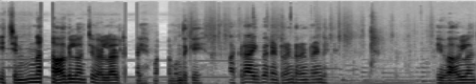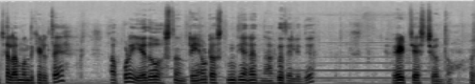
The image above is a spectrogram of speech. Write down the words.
ఈ చిన్న వాగులోంచి వెళ్ళాలి మన ముందుకి. అక్కడ ఆగిపోయారండి రండి రండి రండి. ఈ వాగులోంచి అలా ముందుకెళ్తే అప్పుడు ఏదో వస్తుంది. ఏమిటి వస్తుంది అనేది నాకు తెలీదు. వెయిట్ చేసి చూద్దాం.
